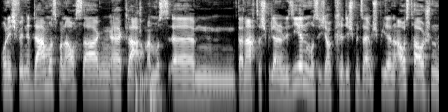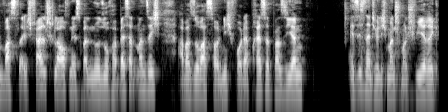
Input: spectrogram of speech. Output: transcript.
Und ich finde, da muss man auch sagen, äh, klar, man muss ähm, danach das Spiel analysieren, muss sich auch kritisch mit seinen Spielern austauschen, was vielleicht falsch gelaufen ist, weil nur so verbessert man sich. Aber sowas soll nicht vor der Presse passieren. Es ist natürlich manchmal schwierig,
